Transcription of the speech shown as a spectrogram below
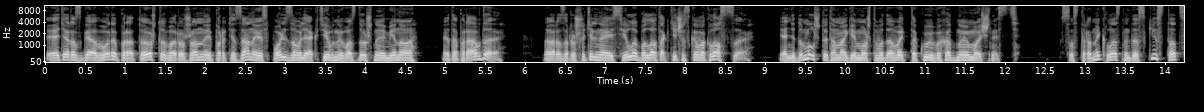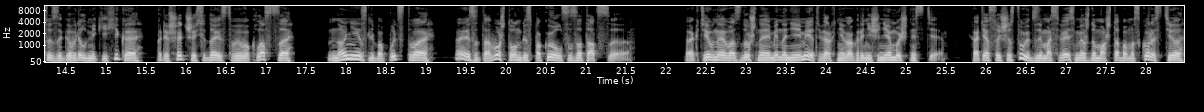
«Эти разговоры про то, что вооруженные партизаны использовали активную воздушную мину, это правда?» Разрушительная сила была тактического класса. Я не думал, что эта магия может выдавать такую выходную мощность. Со стороны классной доски стацию заговорил Микихика, пришедший сюда из своего класса, но не из любопытства, а из-за того, что он беспокоился за Тацию. Активная воздушная мина не имеет верхнего ограничения мощности, хотя существует взаимосвязь между масштабом и скоростью,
